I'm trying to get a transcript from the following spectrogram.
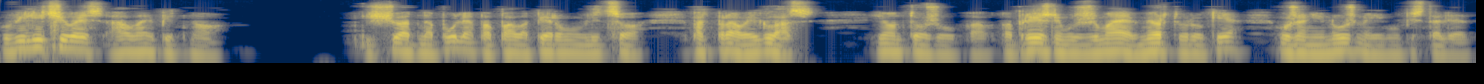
увеличиваясь, алое пятно. Еще одна пуля попала первому в лицо, под правый глаз, и он тоже упал, по-прежнему сжимая в мертвой руке уже ненужный ему пистолет.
